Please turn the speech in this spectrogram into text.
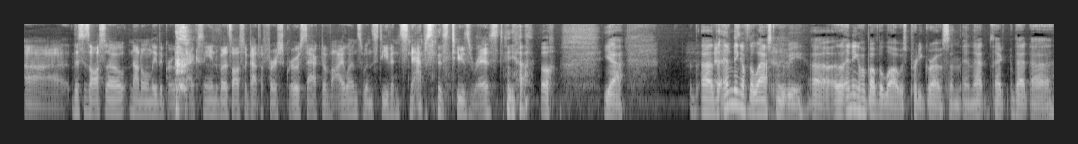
Uh, this is also not only the gross sex scene, but it's also got the first gross act of violence when Steven snaps this dude's wrist. yeah. Oh, yeah. Uh, the ending of the last movie, uh, the ending of Above the Law, was pretty gross, and, and that that that uh,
